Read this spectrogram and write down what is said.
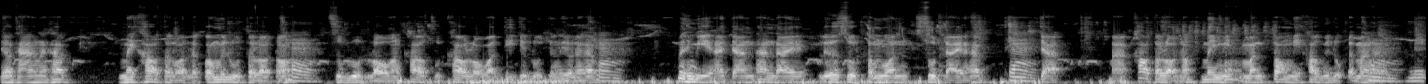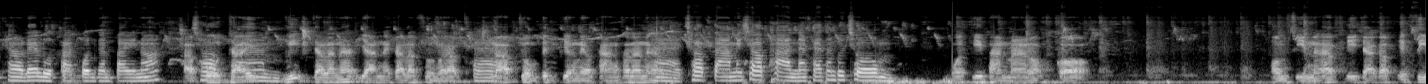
แนวทางนะครับ ไม่เข้าตลอดแล้วก็ไม่หลุดตลอดเนาะค่ะ สุดหลุดรอวันเข้าสุดเข้ารอวันที่จะหลุดอย่างเดียวนะครับ ค่ะ ไม่มีอาจารย์ท่านใด หรือสูตรคำนวณสูตรใดนะครับ ค่ะจะอ่าเข้าตลอดเนาะไม่มีค่ะมันต้องมีเข้ามีหลุดกันบ้างนะคค่ะรับมีเข้าและหลุดปากปนกันไปเนาะ ครับชอบโปรดใช้ตามวิจารณญาณในการรับชมนะครับ ค่ะ รับชมเป็นเพียงแนวทางเท่านั้นนะครับค่ะชอบตามไม่ชอบผ่านนะคะท่านผู้ชมวันที่ผ่านมาเนาะก็ ออมสินนะครับ ดีใจกับเอฟซี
